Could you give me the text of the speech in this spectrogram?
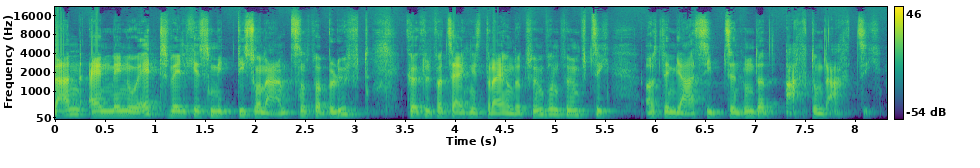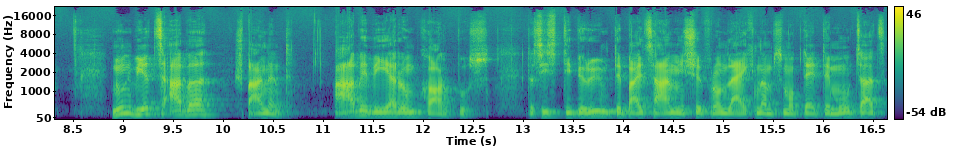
Dann ein Menuett, welches mit Dissonanzen verblüfft, Köchelverzeichnis 355 aus dem Jahr 1788. Nun wird's aber spannend. Ave Verum Corpus. Das ist die berühmte balsamische Fronleichnamsmotette Mozarts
